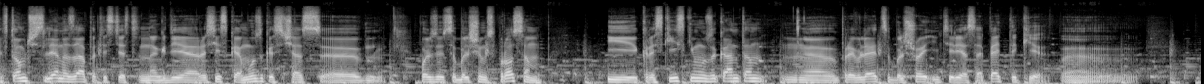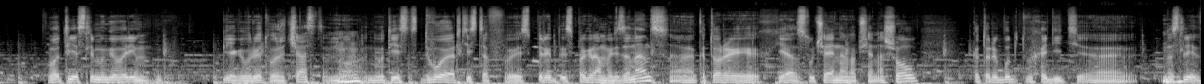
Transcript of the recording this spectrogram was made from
в том числе на Запад, естественно, где российская музыка сейчас э, пользуется большим спросом, и к российским музыкантам э, проявляется большой интерес. Опять-таки, э, вот если мы говорим, я говорю это уже часто, но Мгм. вот есть двое артистов из, из программы «Резонанс», э, которых я случайно вообще нашел, которые будут выходить э, на след-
